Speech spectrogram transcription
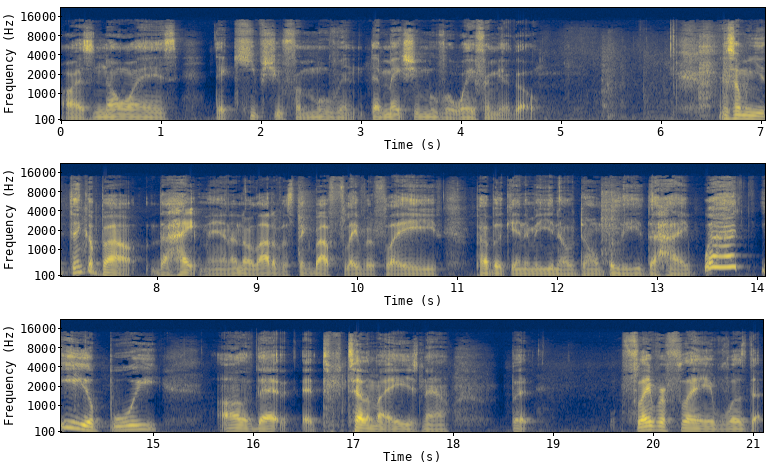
or it's noise that keeps you from moving, that makes you move away from your goal. And so when you think about the hype, man, I know a lot of us think about Flavor Flav, Public Enemy, you know, don't believe the hype. What? Yeah, boy. All of that, telling my age now. But Flavor Flav was the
